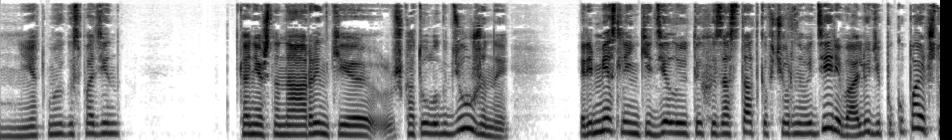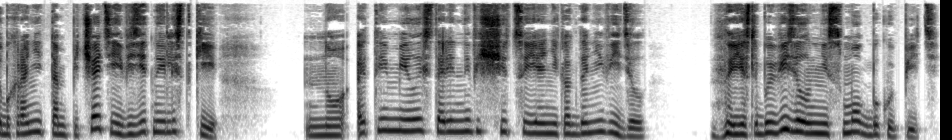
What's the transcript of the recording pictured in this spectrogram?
«Нет, мой господин. Конечно, на рынке шкатулок дюжины. Ремесленники делают их из остатков черного дерева, а люди покупают, чтобы хранить там печати и визитные листки. Но этой милой старинной вещицы я никогда не видел. Но если бы видел, не смог бы купить».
